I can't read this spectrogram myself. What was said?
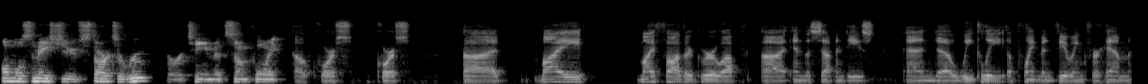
almost makes you start to root for a team at some point. Of course, of course. Uh, my my father grew up uh, in the '70s and uh, weekly appointment viewing for him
